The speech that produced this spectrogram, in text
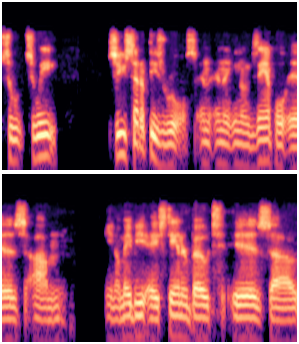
so so we so you set up these rules. And and you know example is um, you know maybe a standard boat is uh,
